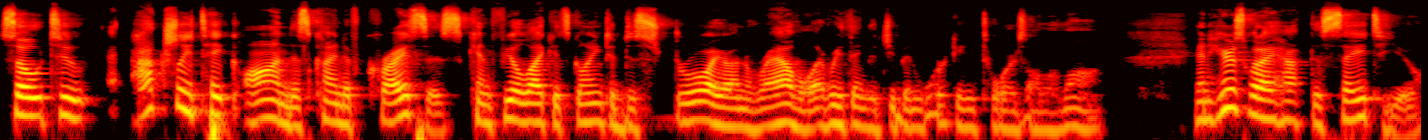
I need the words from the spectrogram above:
so to actually take on this kind of crisis can feel like it's going to destroy unravel everything that you've been working towards all along. And here's what I have to say to you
